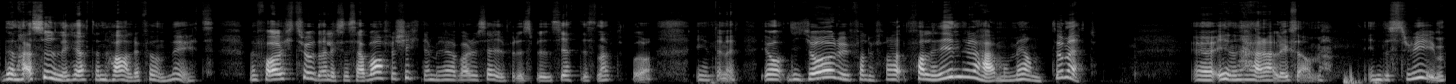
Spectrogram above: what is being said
den här synligheten har aldrig funnits. Men folk trodde liksom så här, var försiktig med vad du säger för det sprids jättesnabbt på internet. Ja, det gör du ifall du faller in i det här momentumet. Eh, I den här liksom, in the stream.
